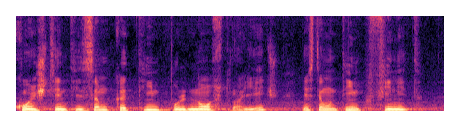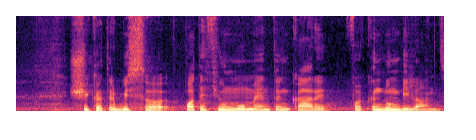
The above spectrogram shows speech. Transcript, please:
conștientizăm că timpul nostru aici este un timp finit și că trebuie să... Poate fi un moment în care, făcând un bilanț,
